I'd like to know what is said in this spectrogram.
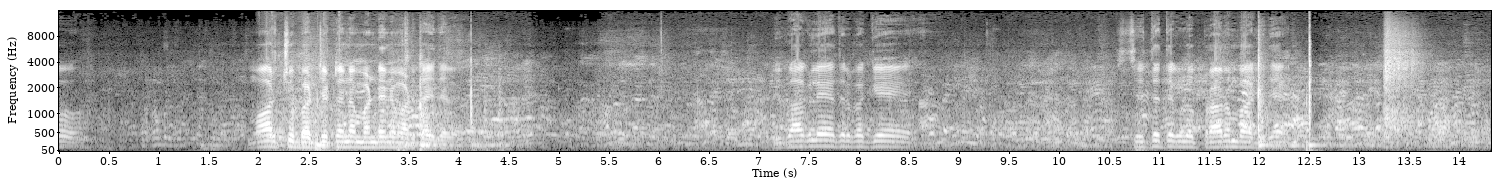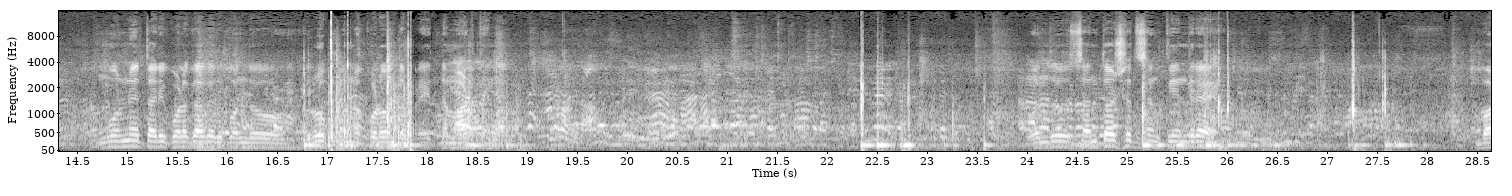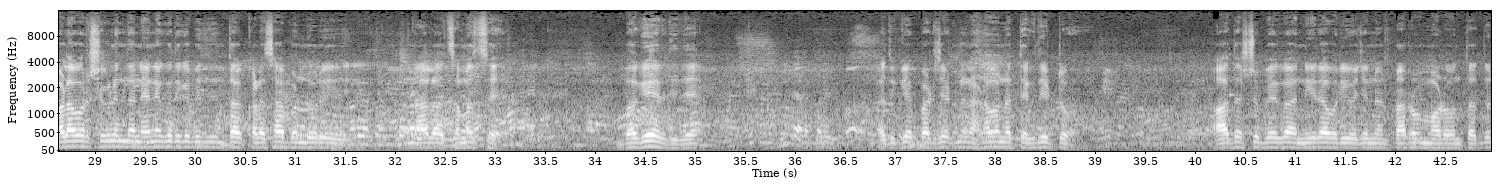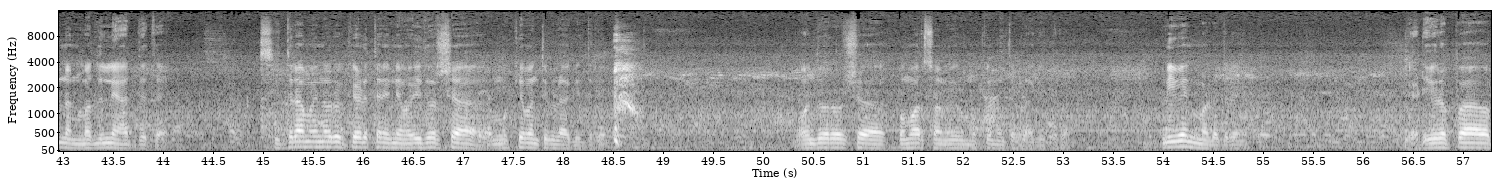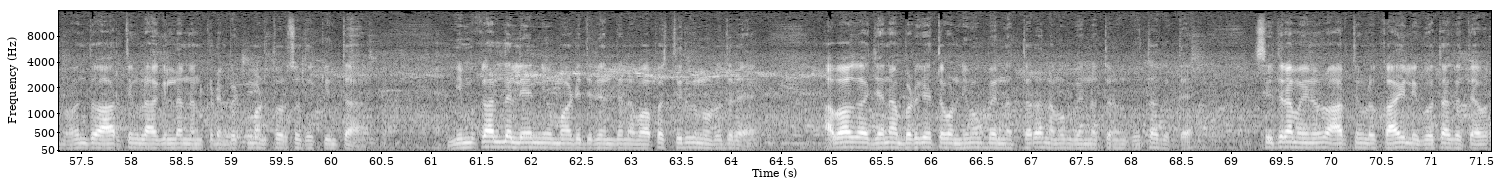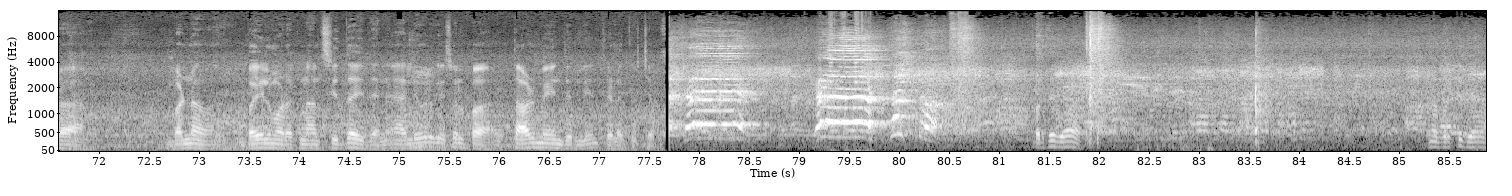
ಮಾರ್ಚ್ ಬಡ್ಜೆಟನ್ನು ಮಂಡನೆ ಮಾಡ್ತಾ ಇದ್ದೇವೆ. ಈಗಾಗಲೇ ಅದರ ಬಗ್ಗೆ ಸಿದ್ಧತೆಗಳು ಪ್ರಾರಂಭ ಆಗಿದೆ. ಮೂರನೇ ತಾರೀಕು ಒಳಗಾಗೋದಕ್ಕೊಂದು ರೂಪವನ್ನು ಕೊಡುವಂಥ ಪ್ರಯತ್ನ ಮಾಡ್ತೇನೆ. ಒಂದು ಸಂತೋಷದ ಸಂಗತಿ ಅಂದರೆ ಭಾಳ ವರ್ಷಗಳಿಂದ ನೆನೆಗುದಿಗೆ ಬಿದ್ದಂಥ ಕಳಸಾ ಬಂಡೂರಿ ನಾಲ ಸಮಸ್ಯೆ ಬಗೆಹರಿದಿದೆ. ಅದಕ್ಕೆ ಬಡ್ಜೆಟ್ನಲ್ಲಿ ಹಣವನ್ನು ತೆಗೆದಿಟ್ಟು ಆದಷ್ಟು ಬೇಗ ನೀರಾವರಿ ಯೋಜನೆಯನ್ನು ಪ್ರಾರಂಭ ಮಾಡುವಂಥದ್ದು ನನ್ನ ಮೊದಲನೇ ಆದ್ಯತೆ. ಸಿದ್ದರಾಮಯ್ಯನವರು ಕೇಳ್ತೇನೆ, ನೀವು ಐದು ವರ್ಷ ಮುಖ್ಯಮಂತ್ರಿಗಳಾಗಿದ್ದರು. ಒಂದೂವರೆ ವರ್ಷ ಕುಮಾರಸ್ವಾಮಿಯವರು ಮುಖ್ಯಮಂತ್ರಿಗಳಾಗಿದ್ದರು. ನೀವೇನು ಮಾಡಿದ್ರಿ? ಯಡಿಯೂರಪ್ಪ ಬಂದು ಆರು ತಿಂಗಳಾಗಿಲ್ಲ, ನನ್ನ ಕಡೆ ಬೆಟ್ ಮಾಡಿ ತೋರಿಸೋದಕ್ಕಿಂತ ನಿಮ್ಮ ಕಾಲದಲ್ಲಿ ಏನು ನೀವು ಮಾಡಿದ್ದೀರಿ ಅಂತ ನಾವು ವಾಪಸ್ ತಿರುಗಿ ನೋಡಿದ್ರೆ ಆವಾಗ ಜನ ಬಡಿಗೆ ತೊಗೊಂಡು ನಿಮಗೆ ಬೆನ್ನತ್ತಾರ, ನಮಗೆ ಬೆನ್ನತ್ತಾರ ಅಂತ ಗೊತ್ತಾಗುತ್ತೆ. ಸಿದ್ದರಾಮಯ್ಯನವರು ಆರು ತಿಂಗಳು ಕಾಯಿಲಿ ಗೊತ್ತಾಗುತ್ತೆ ಅವರ ಬಣ್ಣ ಬಯಲು ಮಾಡೋಕ್ಕೆ ನಾನು ಸಿದ್ಧ ಇದ್ದೇನೆ. ಅಲ್ಲಿವರೆಗೆ ಸ್ವಲ್ಪ ತಾಳ್ಮೆಯಿಂದಿರಲಿ ಅಂತ ಹೇಳೋಕ್ಕೆ ಇಚ್ಛೆ ಬರ್ತಿದ್ಯಾ? ಬರ್ತಿದ್ಯಾ?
